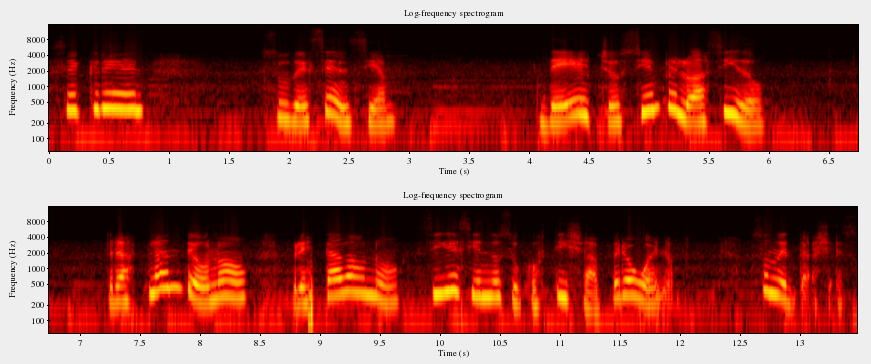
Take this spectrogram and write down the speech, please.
se creen su decencia. De hecho, siempre lo ha sido. Trasplante o no, prestada o no, sigue siendo su costilla, pero bueno, son detalles.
